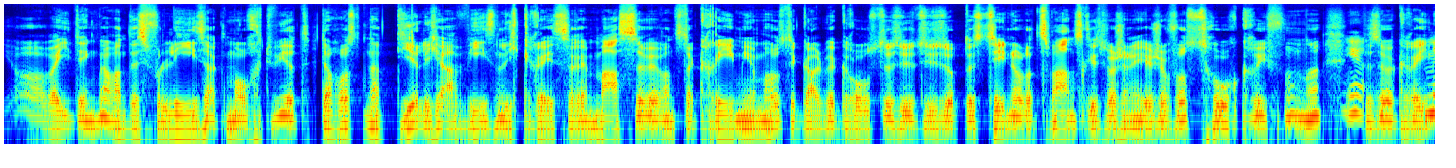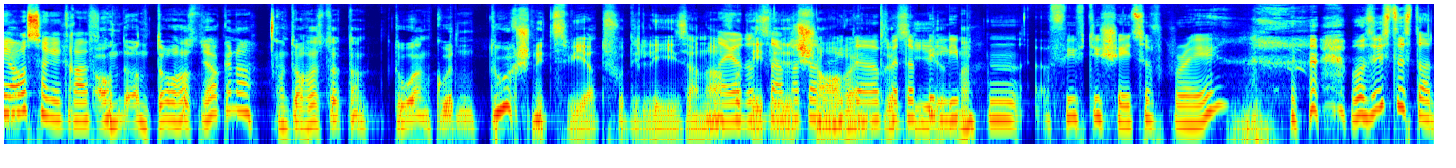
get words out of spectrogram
Ja, aber ich denke mal, wenn das von Leser gemacht wird, da hast du natürlich auch eine wesentlich größere Masse, weil wenn du ein Gremium hast, egal wie groß das jetzt ist, ob das 10 oder 20 ist, wahrscheinlich eh schon fast hochgegriffen. Ne? Ja, das ist ein Gremium. mehr Aussagekraft. Und, und da hast ja genau, und da hast du dann du einen guten Durchschnittswert von den Lesern. Ne? Naja, da sind wir dann wieder bei der ne? beliebten ne? Fifty Shades of Grey. Was ist das dann?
